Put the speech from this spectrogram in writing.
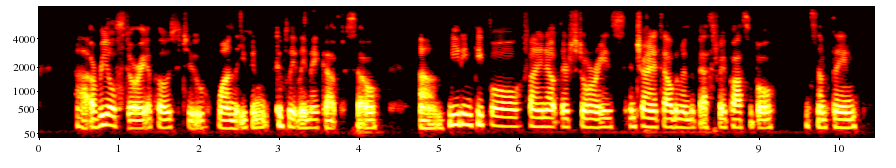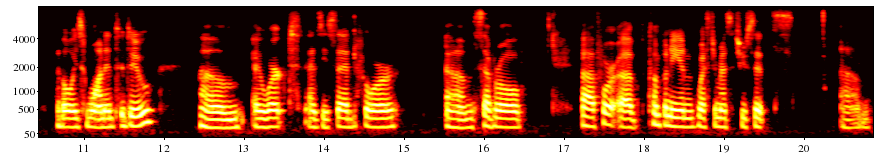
uh, a real story opposed to one that you can completely make up. So, um, meeting people, finding out their stories, and trying to tell them in the best way possible is something I've always wanted to do. Um, I worked, as you said, for um, several uh, for a company in Western Massachusetts. Um,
